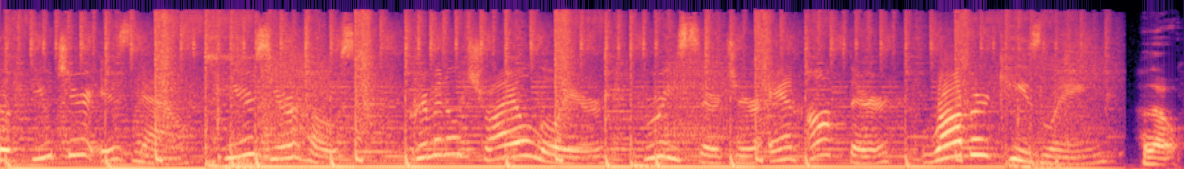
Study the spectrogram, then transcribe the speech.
The future is now. Here's your host, criminal trial lawyer, researcher, and author, Robert Kiesling. Hello.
